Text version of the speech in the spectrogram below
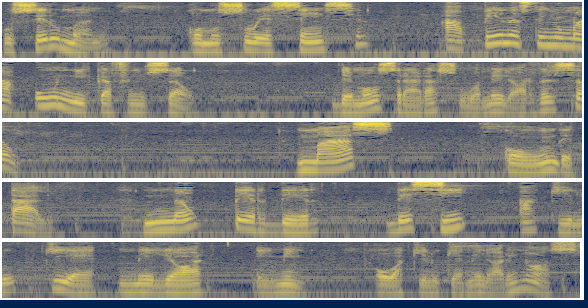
O ser humano como sua essência, apenas tem uma única função: demonstrar a sua melhor versão. Mas, com um detalhe: não perder de si aquilo que é melhor em mim ou aquilo que é melhor em nós.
